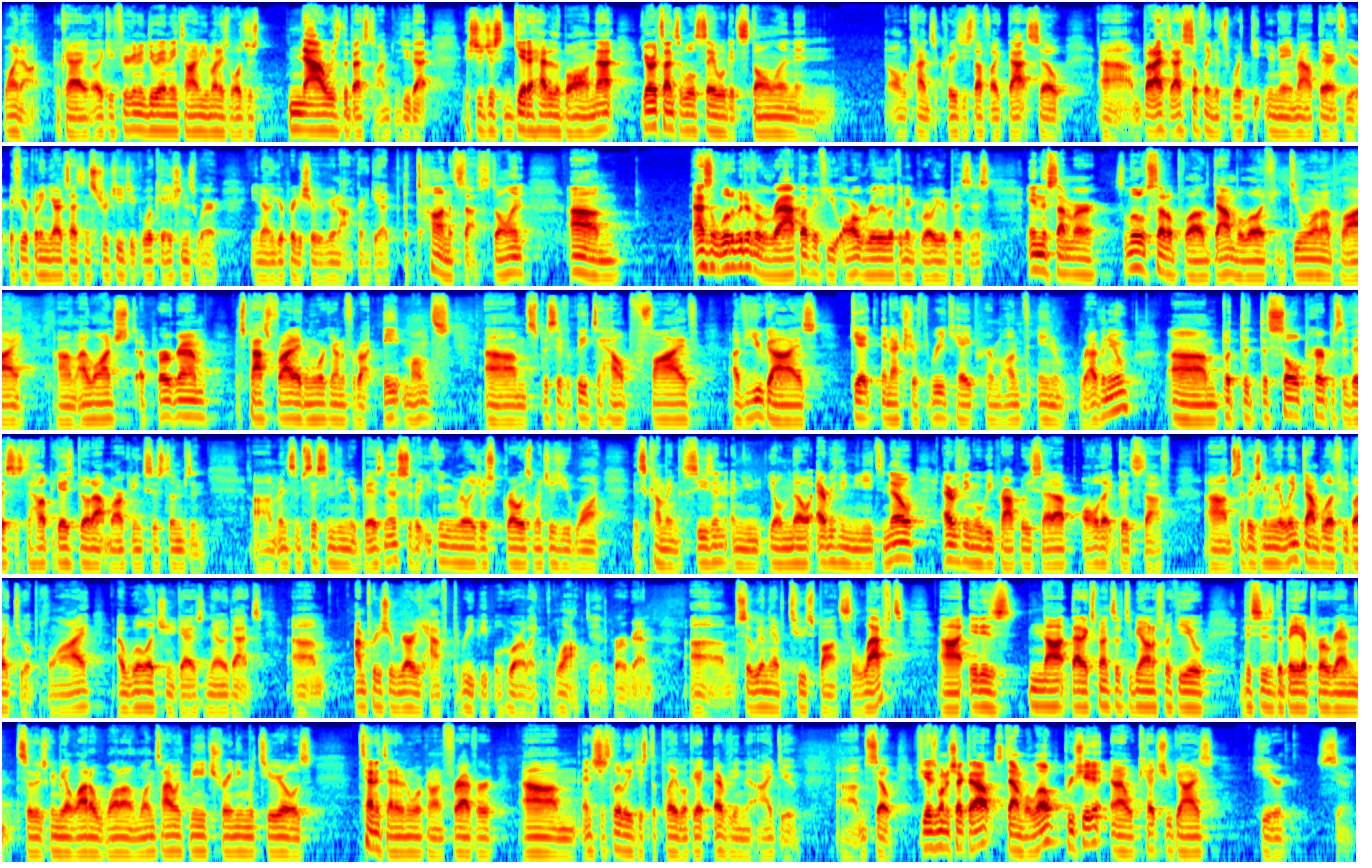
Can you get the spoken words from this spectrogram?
why not? Okay, like if you're gonna do it anytime, you might as well just now is the best time to do that. It should just get ahead of the ball on that. Yard signs will say will get stolen and all kinds of crazy stuff like that. So um, but I, I, still think it's worth getting your name out there if you're if you're putting yard signs in strategic locations where you know you're pretty sure you're not going to get a, a, ton of stuff stolen. Um, as a little bit of a wrap up, if you are really looking to grow your business in the summer, it's a little subtle plug down below if you do want to apply. Um, I launched a program this past Friday. I've been working on it for about eight months, um, specifically to help five of you guys get an extra 3K per month in revenue. Um, but the, the sole purpose of this is to help you guys build out marketing systems and um, and some systems in your business so that you can really just grow as much as you want this coming season and you, you'll know everything you need to know. Everything will be properly set up, all that good stuff. Um, so there's going to be a link down below if you'd like to apply. I will let you guys know that um, I'm pretty sure we already have three people who are like locked in the program. Um, so we only have two spots left. Uh, it is not that expensive, to be honest with you. This is the beta program, so there's going to be a lot of one-on-one time with me. Training materials, 10 and 10 I've been working on forever, um, and it's just literally just the playbook at everything that I do. Um, so if you guys want to check that out, it's down below. Appreciate it, and I will catch you guys here soon.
